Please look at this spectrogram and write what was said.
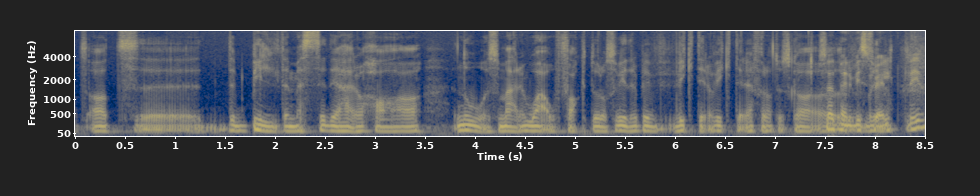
at, at eh, det bildemessige, det her å ha noe som er en wow-faktor osv., blir viktigere og viktigere for at du skal Så et mer visuelt liv?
